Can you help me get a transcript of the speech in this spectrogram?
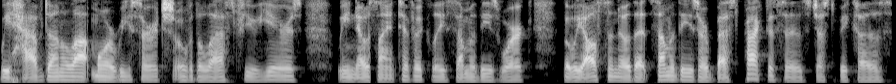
we have done a lot more research over the last few years. We know scientifically some of these work, but we also know that some of these are best practices just because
